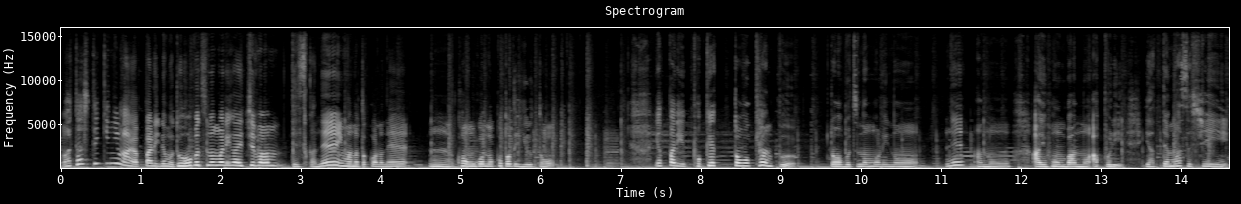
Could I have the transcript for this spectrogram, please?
私的にはやっぱりでも動物の森が一番ですかね、今のところね。うん、今後のことで言うと。やっぱりポケットキャンプ、動物の森のね、あの、iPhone 版のアプリやってますし、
